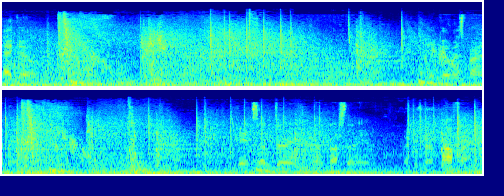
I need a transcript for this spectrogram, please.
Echo. Echo is primary. Advance up the ramp, across the ramp. Echo's down. Alpha.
